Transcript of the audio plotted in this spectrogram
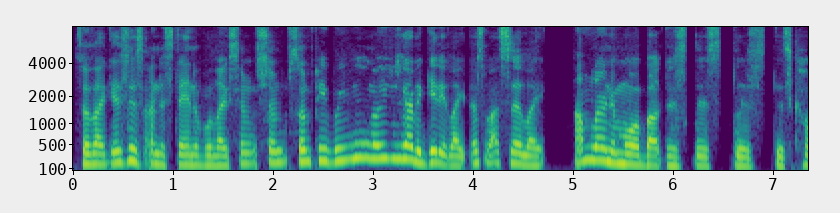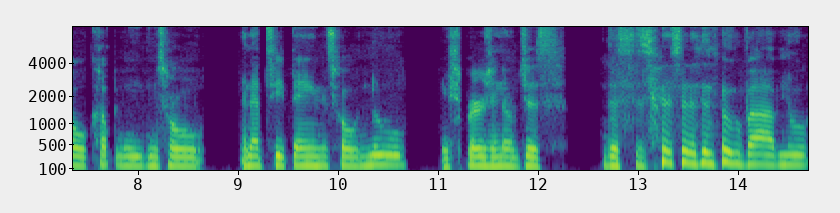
So like it's just understandable. Like some some some people, you know, you just gotta get it. Like that's why I said like I'm learning more about this this this this whole company, this whole NFT thing, this whole new explosion of just this is, this is a new vibe, new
